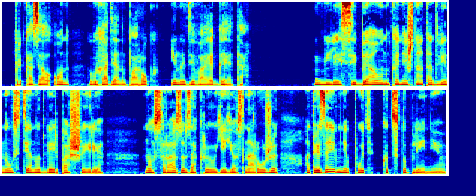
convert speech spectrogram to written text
— приказал он, выходя на порог и надевая Гетта. Для себя он, конечно, отодвинул стену дверь пошире, но сразу закрыл ее снаружи, отрезая мне путь к отступлению.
